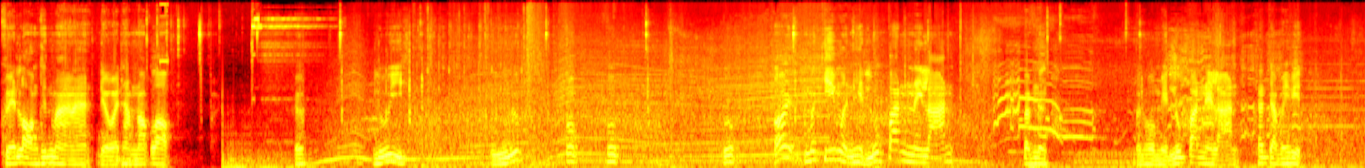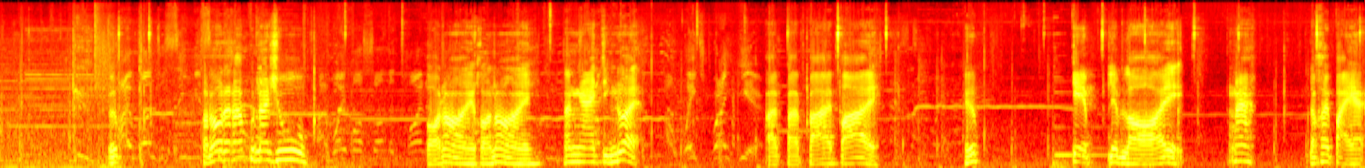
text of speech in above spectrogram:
เควสลองขึ้นมานะ เดี๋ยวไว้ทำนอกรอบลุยปึ๊บปุ๊บปุ๊บปุ๊บเอ้ย เมื่อกี้เหมือนเห็นรูปปั้นในร้านแป๊บหนึ่งเหมือนผมเห็นรูปปั้นในร้านถ้านจำไม่ผิดปึ๊บขอโทษนะครับคุณนายชู ขอหน่อย ขอหน่อยนั่นไงจริงด้วย ไปไปไปไป ฮึบเก็บเรียบร้อยนะแล้วค่อยไปฮะ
